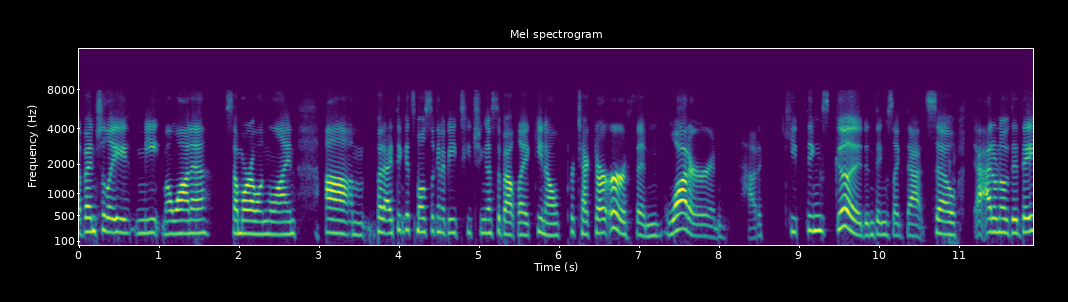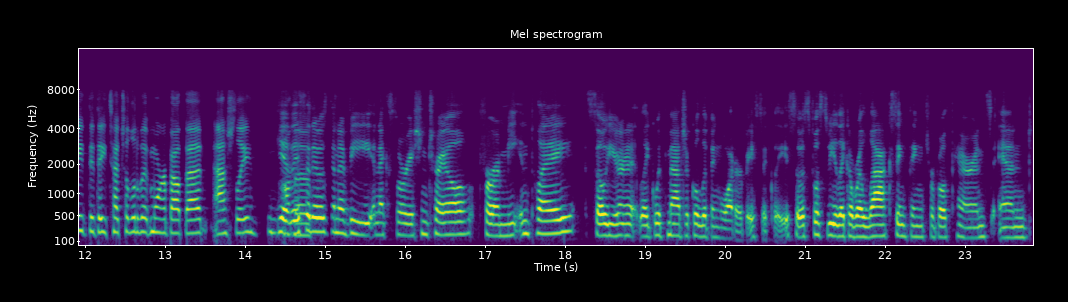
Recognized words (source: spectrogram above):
eventually meet Moana somewhere along the line. Um, but I think it's mostly going to be teaching us about like you know protect our earth and water and how to keep things good and things like that. So I I don't know. Did they did they touch a little bit more about that, Ashley? Yeah, they the- said it was going to be an exploration trail for a meet and play. So you're in it like with magical living water, basically. So it's supposed to be like a relaxing thing for both parents and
